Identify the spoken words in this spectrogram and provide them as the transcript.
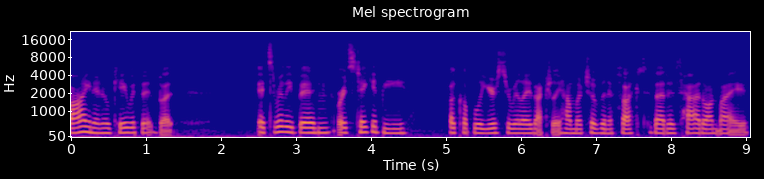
fine and okay with it, but it's really been, or it's taken me a couple of years to realize actually how much of an effect that has had on my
